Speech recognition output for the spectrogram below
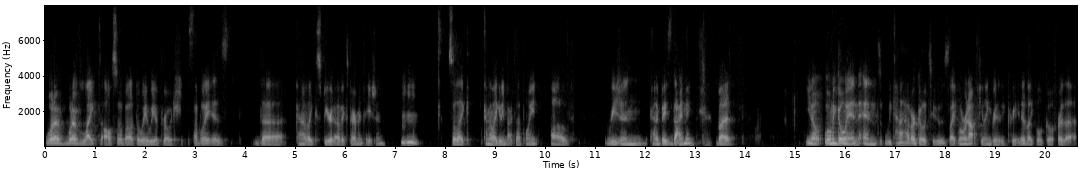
what I've what I've liked also about the way we approach Subway is the kind of like spirit of experimentation. hmm So like kind of like getting back to that point of region kind of based dining, but you know, when we go in and we kind of have our go-tos, like when we're not feeling really creative, like we'll go for the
